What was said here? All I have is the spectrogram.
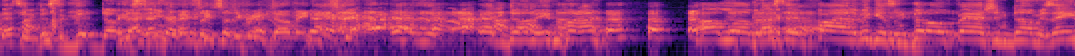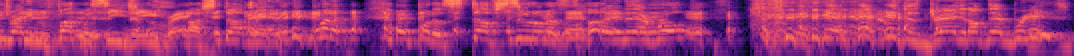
That's a this is a good dummy That's, scene. that's, that's such a great dummy. that dummy. I, I love it. I said, finally, we get some good old fashioned dummies. They ain't trying to even fuck with CG Right. or stunt man. They put a they put a stuffed suit on a stutter into that rope. they just dragged it off that bridge.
